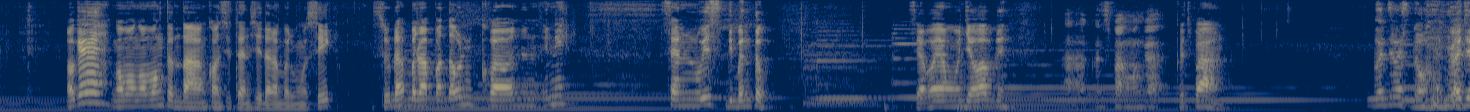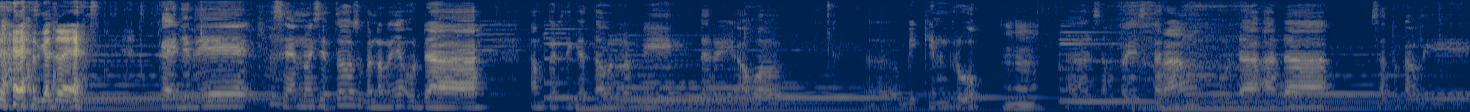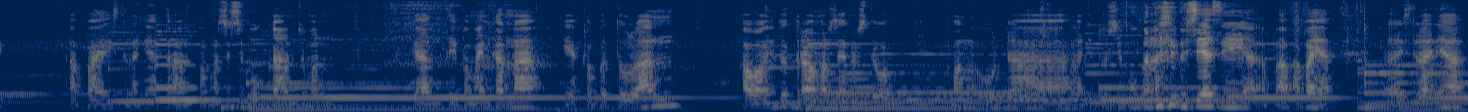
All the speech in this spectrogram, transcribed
Oke, ngomong-ngomong tentang konsistensi dalam bermusik, sudah berapa tahun kon ini sandwich dibentuk? Siapa yang mau jawab nih? Ah, Coach Pang mangga. Coach Pang. Gue jelas dong. Gak jelas, gak jelas. Oke, jadi Sandwich itu sebenarnya udah hampir tiga tahun lebih dari awal eh, bikin grup Hmm. Sampai sekarang udah ada satu kali apa ya istilahnya transformasi sih bukan cuman ganti pemain karena ya kebetulan awalnya tuh drummer Sandwich itu emang udah lanjut usia bukan lanjut usia sih apa, apa ya eh, istilahnya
